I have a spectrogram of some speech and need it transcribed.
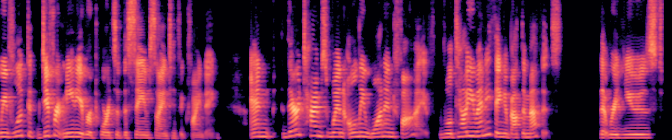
We've looked at different media reports of the same scientific finding. And there are times when only one in five will tell you anything about the methods that were used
